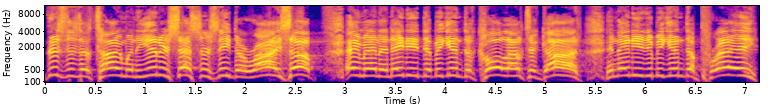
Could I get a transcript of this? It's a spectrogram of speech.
This is a time when the intercessors need to rise up, amen, and they need to begin to call call out to God and they need to begin to pray,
